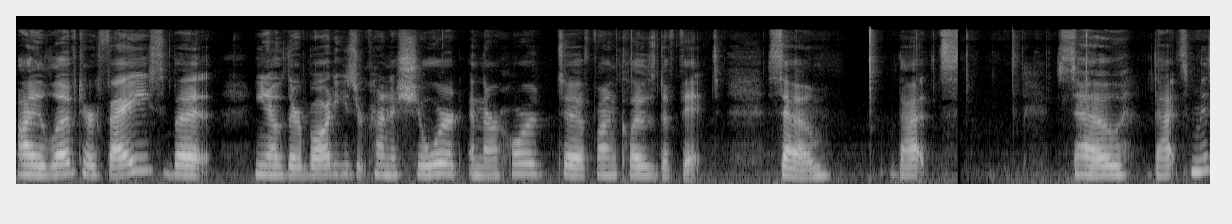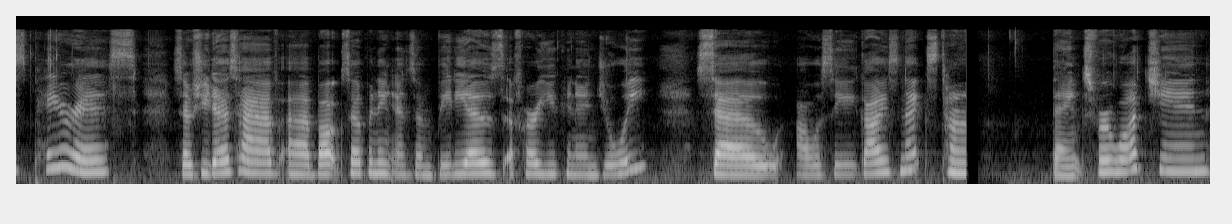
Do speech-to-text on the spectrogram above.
I loved her face but you know their bodies are kind of short and they're hard to find clothes to fit. So that's so that's Miss Paris. So she does have a box opening and some videos of her you can enjoy. So I will see you guys next time. Thanks for watching.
